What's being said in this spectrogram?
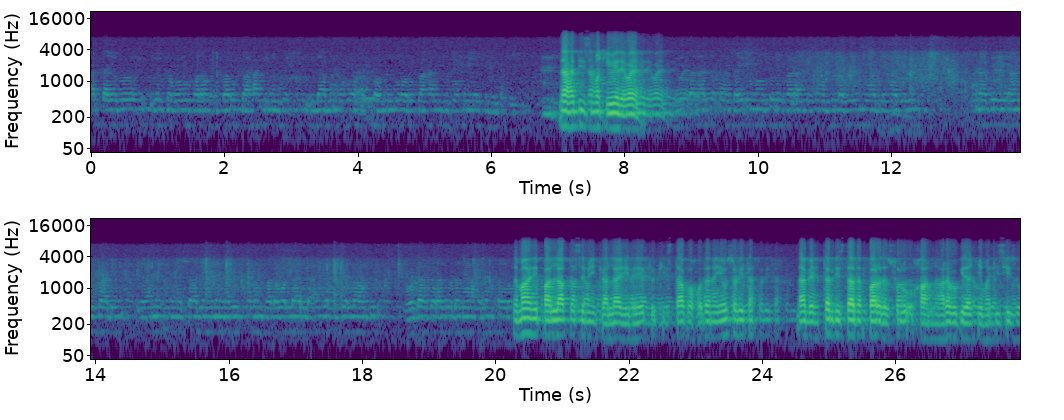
حتی یبلغه فرب حامل جحش الی من هو اکبر منه ورب حامل جحش لیس بفقیه دا حدیث مخی ویلی وای. زما دې په الله قسمي ک الله هدایت کی ستا په خدا نه یو سړی ته دا بهتر دي ستا د پاره د سرو خان عربو کې د قیمتي سيزو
